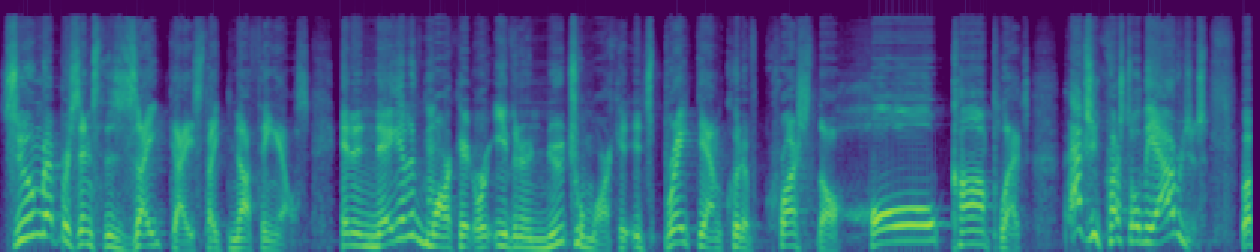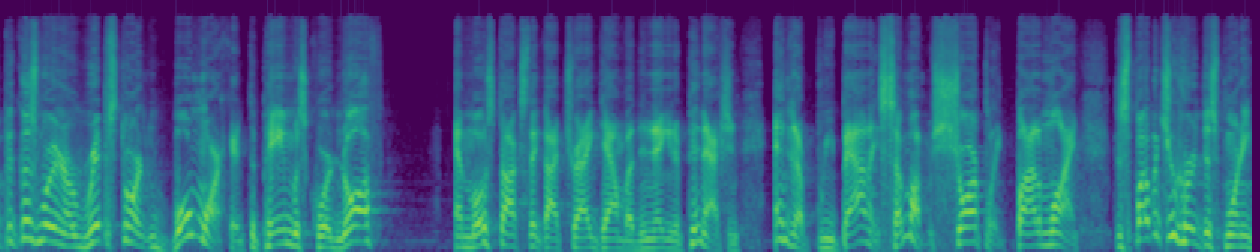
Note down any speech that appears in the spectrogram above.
Zoom represents the zeitgeist like nothing else. In a negative market or even a neutral market, its breakdown could have crushed the whole complex. Actually crushed all the averages. But because we're in a rip snorting bull market, the pain was cordoned off and most stocks that got dragged down by the negative pin action ended up rebounding, some of them sharply. Bottom line, despite what you heard this morning,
